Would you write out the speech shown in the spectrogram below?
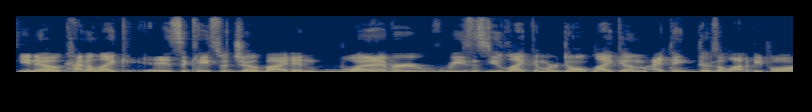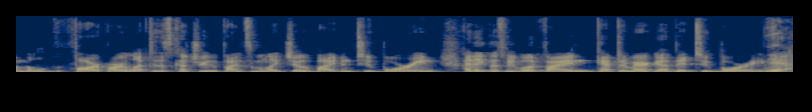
you know, kind of like is the case with Joe Biden, whatever reasons you like him or don't like him, I think there's a lot of people on the far, far left of this country who find someone like Joe Biden too boring. I think those people would find Captain America a bit too boring. Yeah,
